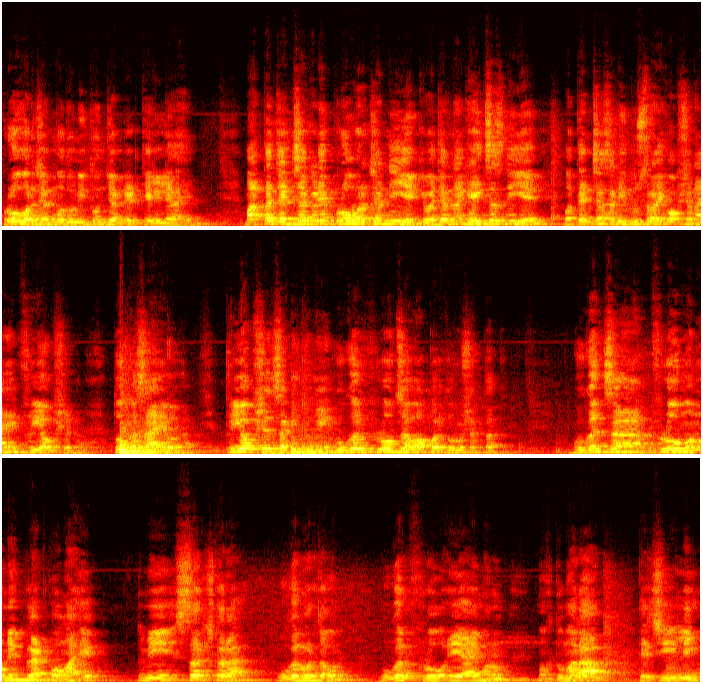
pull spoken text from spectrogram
प्रो व्हर्जन मधून इथून जनरेट केलेली आहे. मग आता ज्यांच्याकडे प्रो व्हर्जन आहे किंवा ज्यांना घ्यायचंच नाही आहे मग त्यांच्यासाठी दुसरा एक ऑप्शन आहे फ्री ऑप्शन तो कसा आहे बघा? फ्री ऑप्शनसाठी तुम्ही गुगल फ्लोचा वापर करू शकतात. गुगलचा फ्लो म्हणून एक प्लॅटफॉर्म आहे. तुम्ही सर्च करा गुगलवर जाऊन गुगल फ्लो ए आय म्हणून. मग तुम्हाला त्याची लिंक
